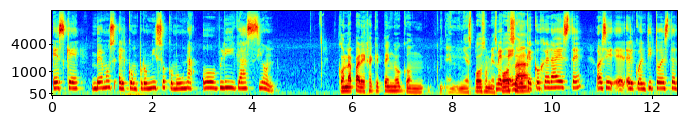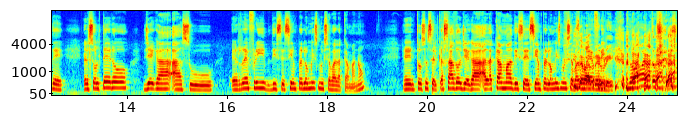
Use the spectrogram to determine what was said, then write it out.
es que vemos el compromiso como una obligación. Con la pareja que tengo, con mi esposo, mi esposa. Me tengo que coger a este. Ahora sí, el, cuentito este de el soltero llega a su refri, dice siempre lo mismo y se va a la cama, ¿no? Entonces el casado llega a la cama, dice siempre lo mismo y se va, al, refri. No, entonces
